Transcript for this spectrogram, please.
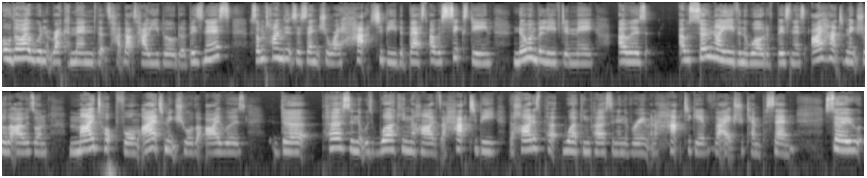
although I wouldn't recommend that's how, that's how you build a business, sometimes it's essential. I had to be the best. I was 16, no one believed in me. I was I was so naive in the world of business. I had to make sure that I was on my top form. I had to make sure that I was the person that was working the hardest. I had to be the hardest per- working person in the room and I had to give that extra 10%. So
